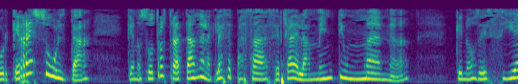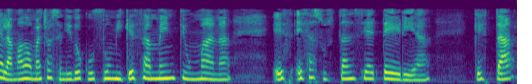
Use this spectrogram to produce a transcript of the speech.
Porque resulta que nosotros tratando en la clase pasada acerca de la mente humana, que nos decía el amado maestro ascendido Kuzumi, que esa mente humana es esa sustancia etérea que está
